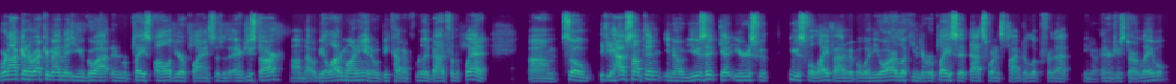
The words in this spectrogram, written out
we're not going to recommend that you go out and replace all of your appliances with Energy Star. Um, that would be a lot of money and it would be kind of really bad for the planet. Um, so if you have something, you know, use it, get your useful, useful life out of it. But when you are looking to replace it, that's when it's time to look for that, you know, Energy Star label.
